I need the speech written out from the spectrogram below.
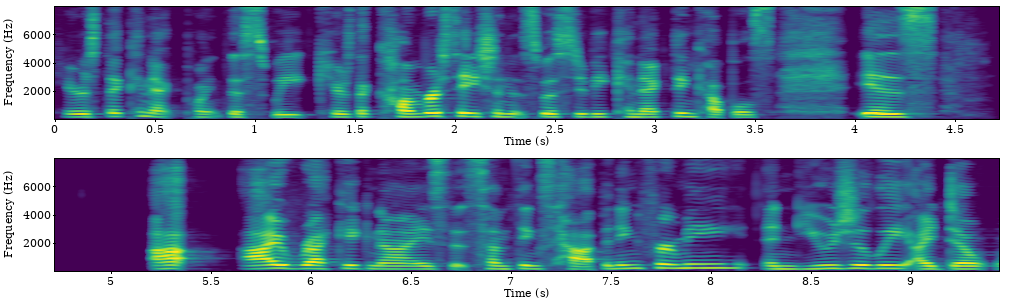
here's the connect point this week, here's the conversation that's supposed to be connecting couples, is I, I recognize that something's happening for me, and usually I don't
